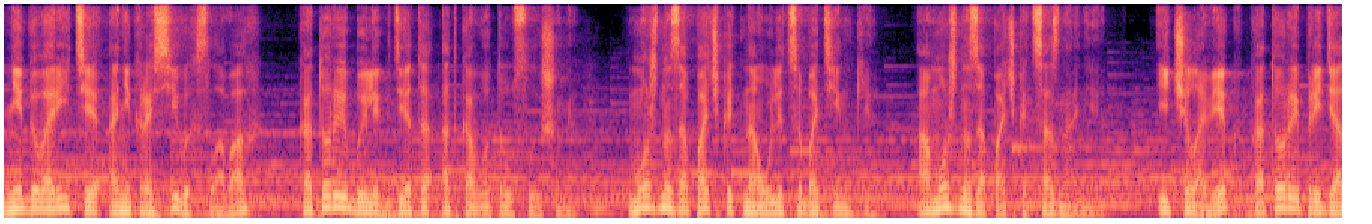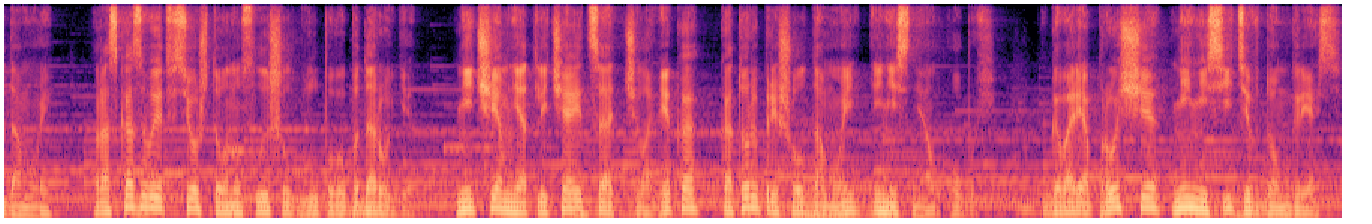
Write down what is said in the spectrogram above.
Не говорите о некрасивых словах, которые были где-то от кого-то услышаны. Можно запачкать на улице ботинки, а можно запачкать сознание. И человек, который, придя домой, рассказывает все, что он услышал глупого по дороге, ничем не отличается от человека, который пришел домой и не снял обувь. Говоря проще, не несите в дом грязь.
